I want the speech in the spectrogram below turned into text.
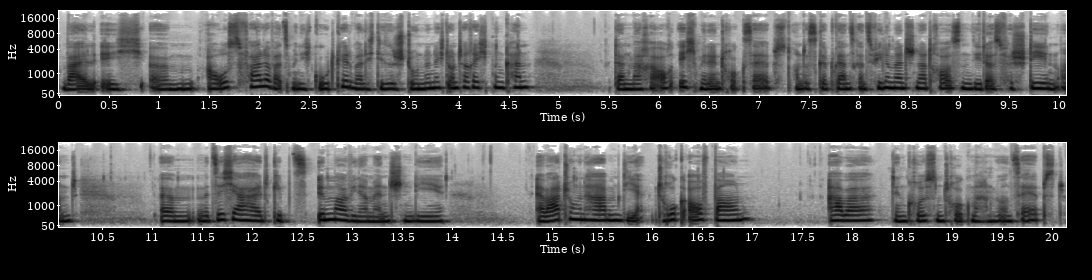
weil ich ähm, ausfalle, weil es mir nicht gut geht, weil ich diese Stunde nicht unterrichten kann, dann mache auch ich mir den Druck selbst. Und es gibt ganz, ganz viele Menschen da draußen, die das verstehen. Und ähm, mit Sicherheit gibt es immer wieder Menschen, die Erwartungen haben, die Druck aufbauen, aber den größten Druck machen wir uns selbst.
